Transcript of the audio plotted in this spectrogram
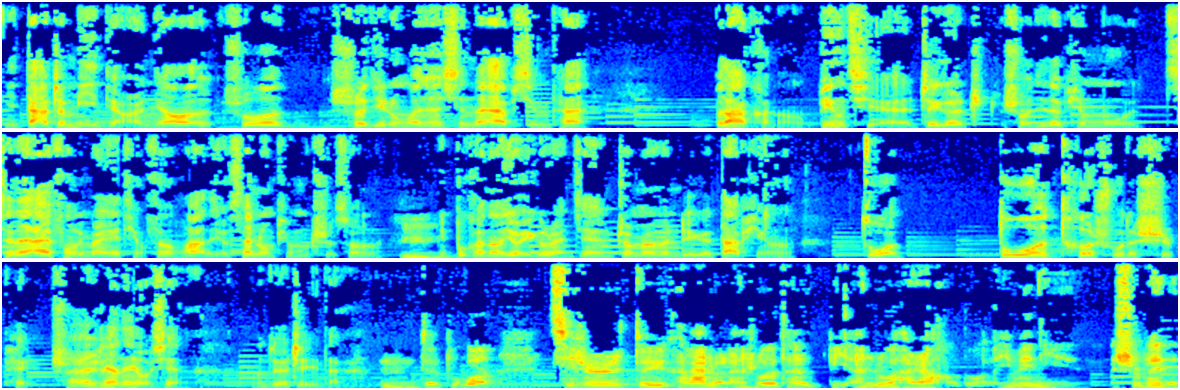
你大这么一点儿，你要说设计一种完全新的 App 形态，不大可能。并且这个手机的屏幕现在 iPhone 里面也挺分化的，有三种屏幕尺寸了。嗯你，不可能有一个软件专门问这个大屏做多特殊的适配，是还是亮点有限。我觉得这一代，嗯，对。不过其实对于开发者来说，它比安卓还是要好多了，因为你适配的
